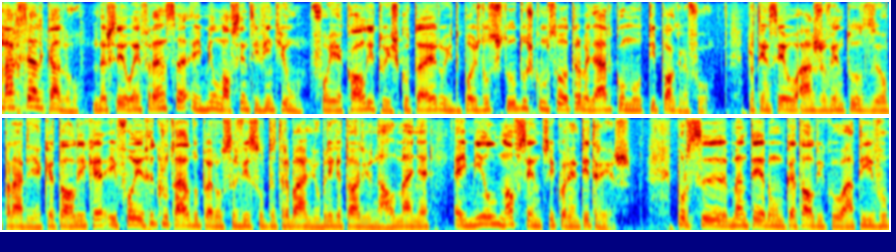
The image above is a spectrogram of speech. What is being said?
Marcel Callot nasceu em França em 1921. Foi acólito e escoteiro e depois dos estudos começou a trabalhar como tipógrafo. Pertenceu à Juventude Operária Católica e foi recrutado para o serviço de trabalho obrigatório na Alemanha em 1943. Por se manter um católico ativo,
